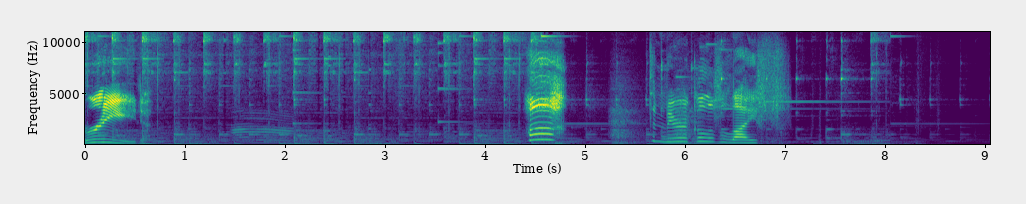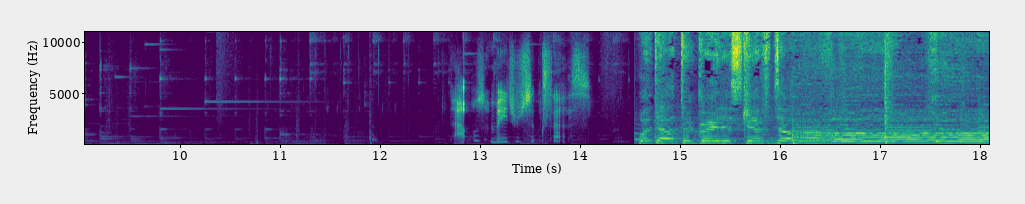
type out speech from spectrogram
Breed. Ah! The miracle of life. That was a major success. Without the greatest gift of all,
